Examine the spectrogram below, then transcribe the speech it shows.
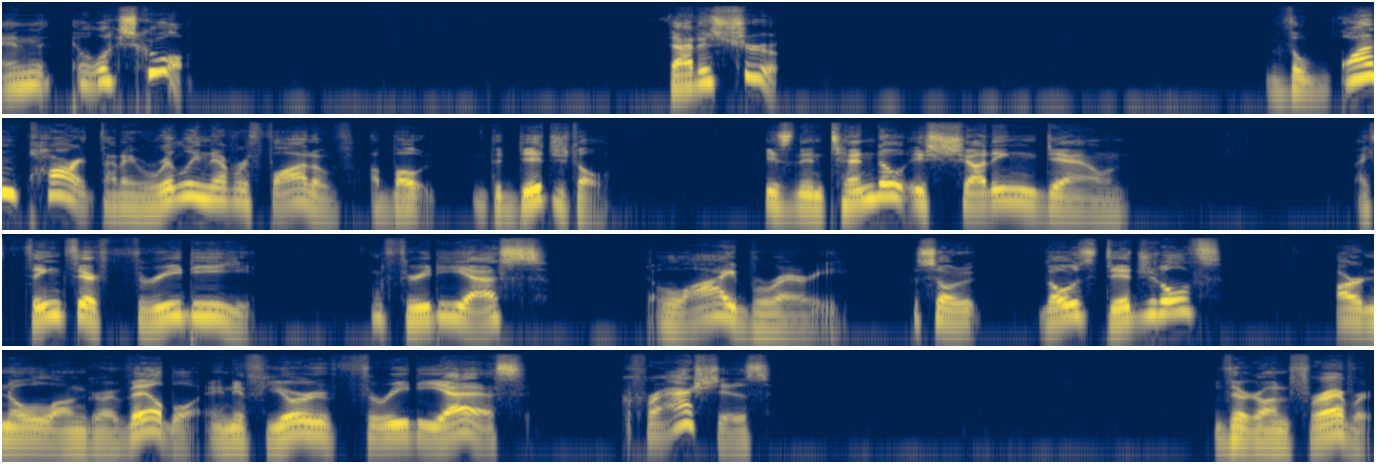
And it looks cool. That is true. The one part that I really never thought of about the digital is Nintendo is shutting down. I think their 3D 3DS library. So those digitals are no longer available. And if your 3DS crashes, they're gone forever.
